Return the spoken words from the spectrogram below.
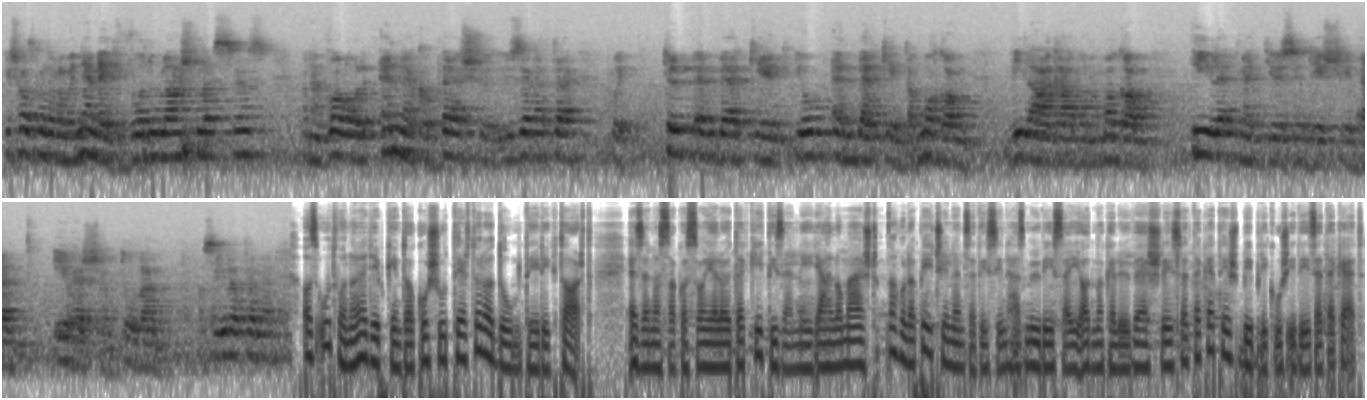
és azt gondolom, hogy nem egy vonulás lesz ez, hanem valahol ennek a belső üzenete, hogy több emberként, jobb emberként a magam világában, a magam élet meggyőződésében élhessem tovább az életemet. Az útvonal egyébként a Kossuth tértől a Dóm térig tart. Ezen a szakaszon jelöltek ki 14 állomást, ahol a Pécsi Nemzeti Színház művészei adnak elő versrészleteket és biblikus idézeteket.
